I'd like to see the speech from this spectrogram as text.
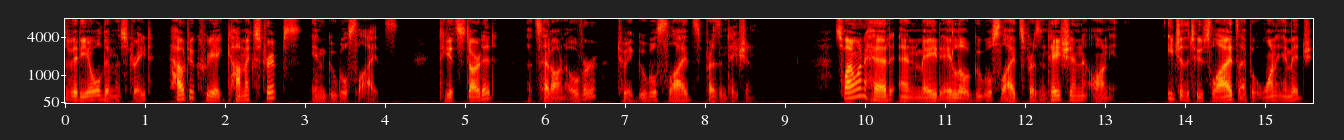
This video will demonstrate how to create comic strips in Google Slides. To get started, let's head on over to a Google Slides presentation. So I went ahead and made a little Google Slides presentation on each of the two slides. I put one image.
